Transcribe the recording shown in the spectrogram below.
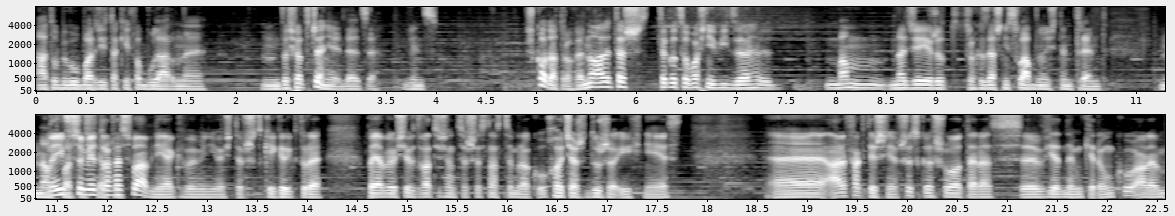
a to by było bardziej takie fabularne mm, doświadczenie DLC, więc szkoda trochę. No ale też z tego, co właśnie widzę, y, mam nadzieję, że trochę zacznie słabnąć ten trend na No i w sumie świata. trochę słabnie, jak wymieniłeś te wszystkie gry, które pojawiły się w 2016 roku, chociaż dużo ich nie jest. E, ale faktycznie, wszystko szło teraz e, w jednym kierunku, ale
